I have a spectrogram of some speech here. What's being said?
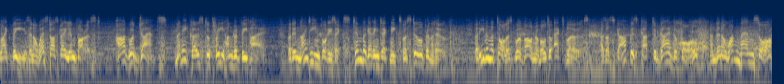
like these in a West Australian forest. Hardwood giants, many close to 300 feet high. But in 1946, timber getting techniques were still primitive. But even the tallest were vulnerable to axe blows, as a scarf is cut to guide the fall, and then a one-man saw,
